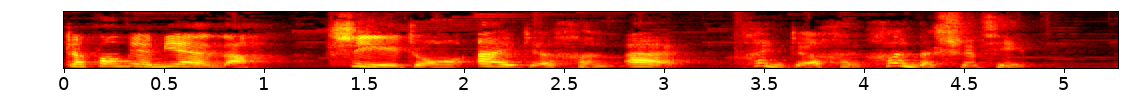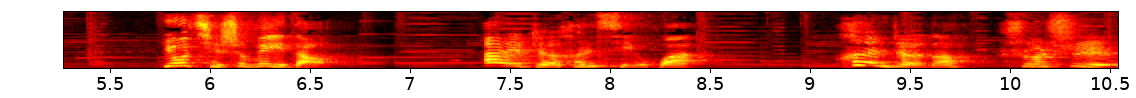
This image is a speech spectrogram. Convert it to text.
这方便面呢，是一种爱者很爱。恨者很恨的食品，尤其是味道，爱者很喜欢，恨者呢说是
